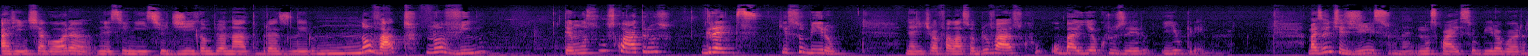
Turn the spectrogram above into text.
a gente agora, nesse início de campeonato brasileiro novato, novinho, temos uns quatro grandes que subiram né? A gente vai falar sobre o Vasco, o Bahia, o Cruzeiro e o Grêmio. Mas antes disso, né, nos quais subiram agora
